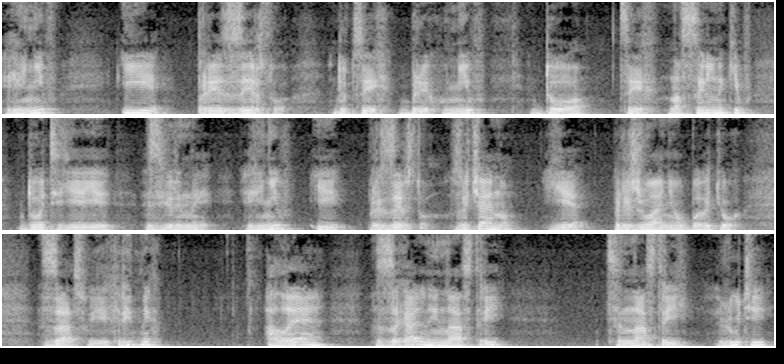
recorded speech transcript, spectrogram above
гнів і презирство до цих брехунів, до цих насильників, до цієї звірини. Гнів і презирство. Звичайно, є переживання у багатьох за своїх рідних, але загальний настрій це настрій люті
